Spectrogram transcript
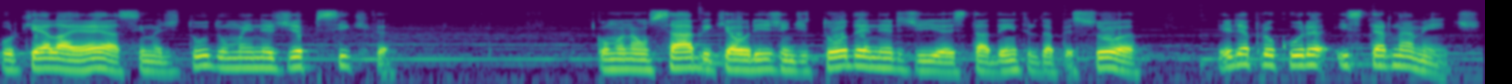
porque ela é, acima de tudo, uma energia psíquica. Como não sabe que a origem de toda energia está dentro da pessoa, ele a procura externamente.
